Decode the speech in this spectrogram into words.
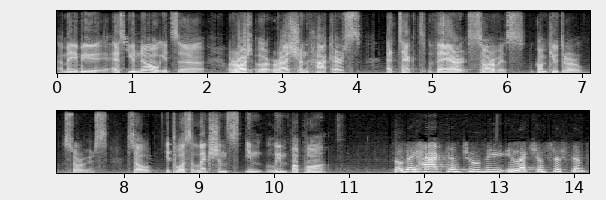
Uh, maybe, as you know, it's uh, uh, Russian hackers attacked their service, computer servers. So it was elections in Limpopo. So they hacked into the election system.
